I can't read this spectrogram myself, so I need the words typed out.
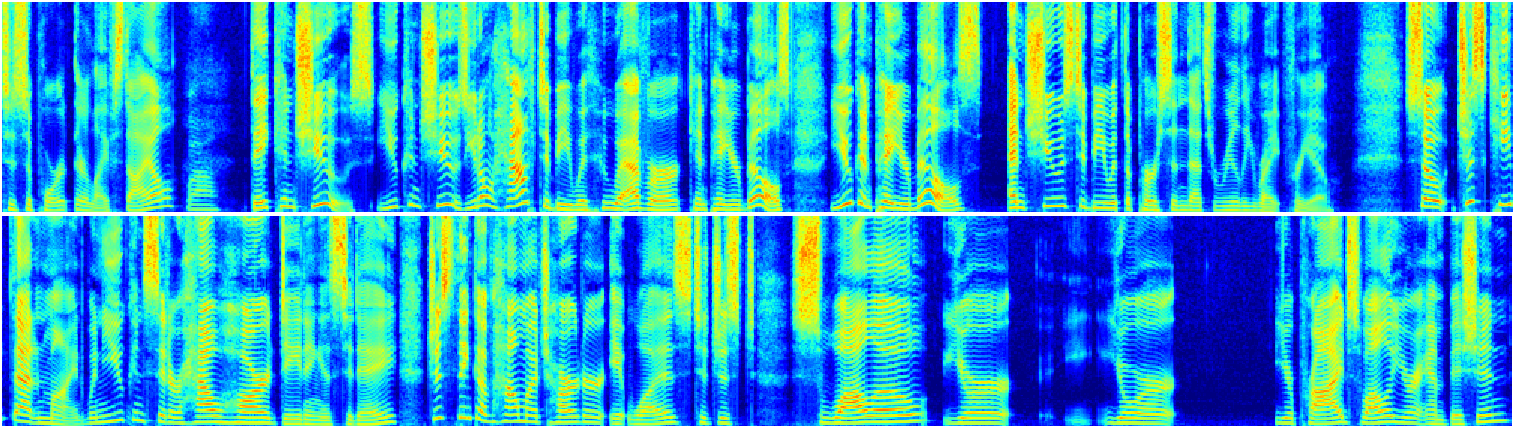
to support their lifestyle. Wow. they can choose. You can choose. You don't have to be with whoever can pay your bills. You can pay your bills and choose to be with the person that's really right for you So just keep that in mind when you consider how hard dating is today. Just think of how much harder it was to just swallow your your your pride, swallow your ambition,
